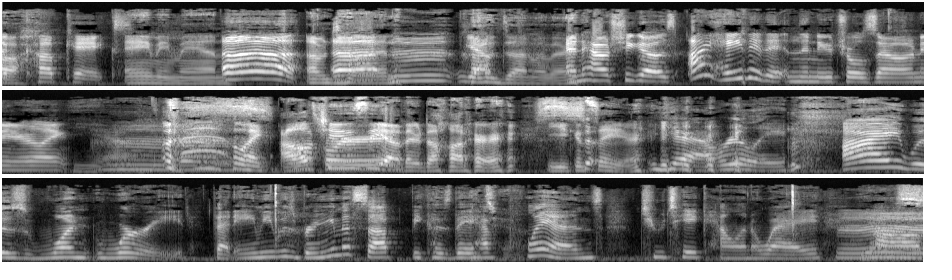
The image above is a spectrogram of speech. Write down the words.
Ugh, the cupcakes. Amy, man, uh, I'm done. Uh, mm, yeah. I'm done with her. And how she goes, I hated it in the neutral zone, and you're like, yeah, mm, like I'll awkward. choose the other daughter. You can so, say her. yeah, really. I was one worried that Amy was bringing this up because they have plans to take Helen away, mm. um,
